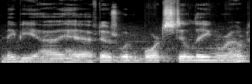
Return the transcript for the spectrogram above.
maybe I have those wooden boards still laying around.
